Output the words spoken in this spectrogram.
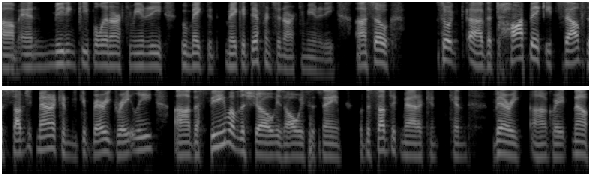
Um, and meeting people in our community who make make a difference in our community. Uh, so so uh, the topic itself, the subject matter can vary greatly. Uh, the theme of the show is always the same, but the subject matter can can vary uh, great. Now,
